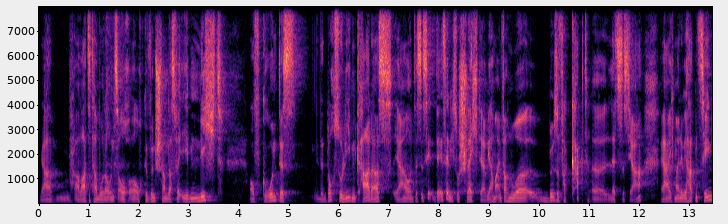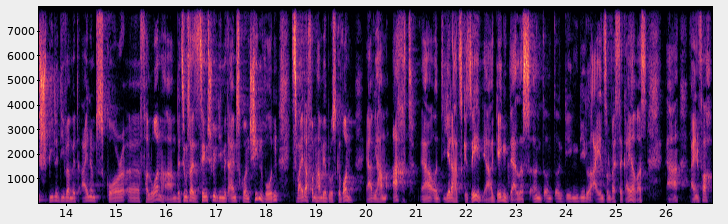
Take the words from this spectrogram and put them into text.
ja, erwartet haben oder uns auch, auch gewünscht haben, dass wir eben nicht aufgrund des doch soliden Kaders, ja, und das ist, der ist ja nicht so schlecht, ja. Wir haben einfach nur äh, böse verkackt äh, letztes Jahr. Ja, ich meine, wir hatten zehn Spiele, die wir mit einem Score äh, verloren haben, beziehungsweise zehn Spiele, die mit einem Score entschieden wurden. Zwei davon haben wir bloß gewonnen. Ja, wir haben acht, ja, und jeder hat es gesehen, ja, gegen Dallas und, und, und gegen die Lions und weiß der Geier was. Ja, einfach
